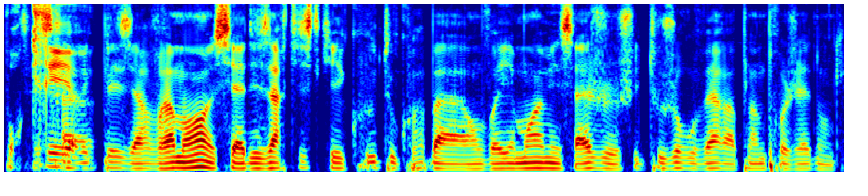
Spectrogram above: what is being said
pour créer. avec plaisir. Vraiment, s'il y a des artistes qui écoutent ou quoi, bah, envoyez-moi un message. Je suis toujours ouvert à plein de projets. Donc,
